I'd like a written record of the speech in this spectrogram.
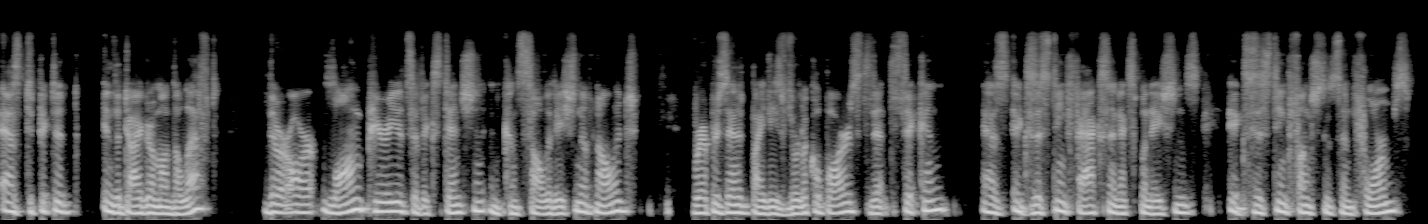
As depicted in the diagram on the left, there are long periods of extension and consolidation of knowledge represented by these vertical bars that thicken as existing facts and explanations, existing functions and forms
